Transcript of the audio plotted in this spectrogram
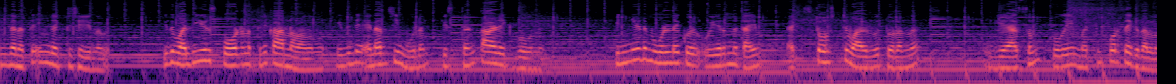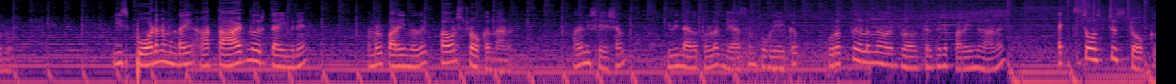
ഇന്ധനത്തെ ഇഞ്ചക്ട് ചെയ്യുന്നത്. ഇത് വലിയൊരു സ്ഫോടനത്തിന് കാരണമാകുന്നു. ഇതിന്റെ എനർജി മൂലം പിസ്റ്റൺ താഴേക്ക് പോകുന്നു. പിന്നീട് മുകളിലേക്ക് ഉയരുന്ന ടൈം എക്സ്റ്റോസ്റ്റ് വാൽവ് തുറന്ന് ഗ്യാസും പുകയും മറ്റും പുറത്തേക്ക് തള്ളുന്നു. ഈ സ്ഫോടനമുണ്ടായി ആ താഴ്ന്ന ഒരു ടൈമിനെ നമ്മൾ പറയുന്നത് പവർ സ്ട്രോക്ക് എന്നാണ്. അതിനുശേഷം ഇതിന്റെ അകത്തുള്ള ഗ്യാസും പുകയൊക്കെ പുറത്ത് തള്ളുന്ന ഒരു പ്രവർത്തനത്തിന് പറയുന്നതാണ് എക്സ്റ്റോസ്റ്റ് സ്റ്റോക്ക്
